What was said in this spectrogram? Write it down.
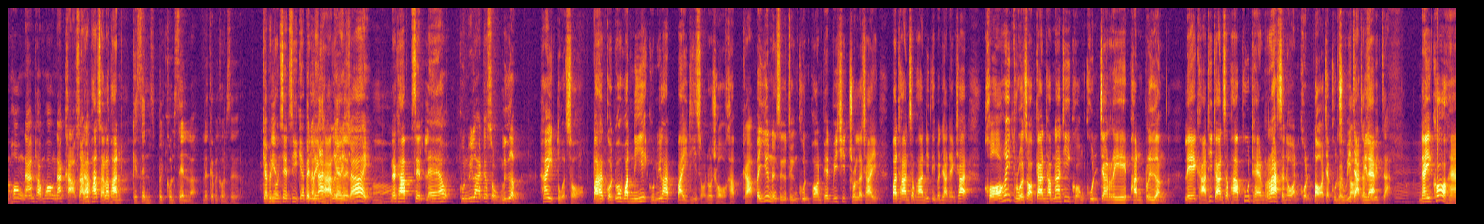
ำห้องน้ำทำห้องนักข่าวสารพัดสารพัน แกเซ็นเป็นคนเซ็นเหรอ หรือแกเป็นคนซื้อ แกเป็นคนเซ็นซี่แกเป็นเป็นเลอำนาจขาของเลแกยเลยเหรอใช่อ๋อ นะครับ เสร็จแล้วคุณวิราชก็ส่งเรื่องให้ตรวจสอบ ปรากฏว่าวันนี้คุณวิราชไปที่สนชครับ ครับ ไปยื่นหนังสือถึงคุณพรเพชรวิชิตชนลชัย ประธานสภานิติบัญญัติแห่งชาติ ขอให้ตรวจสอบการทำหน้าที่ของคุณเจเรพันเปลือง เลขาธิการสภาผู้แทนราษฎรคนต่อจากคุณสุวิจักรนี่แหละสุวิจักรในข้อหา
